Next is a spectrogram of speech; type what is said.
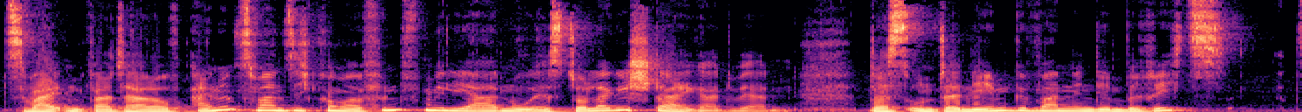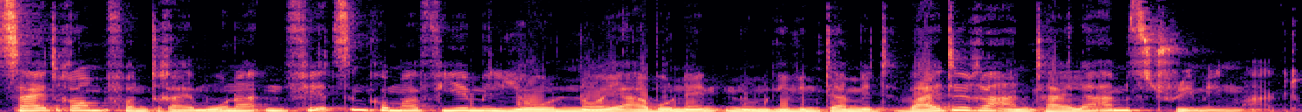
zweiten Quartal auf 21,5 Milliarden US-Dollar gesteigert werden. Das Unternehmen gewann in dem Berichtszeitraum von drei Monaten 14,4 Millionen neue Abonnenten und gewinnt damit weitere Anteile am Streamingmarkt.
